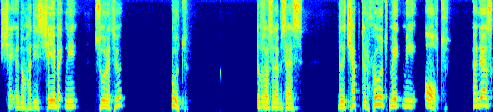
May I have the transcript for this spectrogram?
şey, no hadith, Shaybetni Suratu Hud. The Prophet says, the chapter Hud made me old. And they ask,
